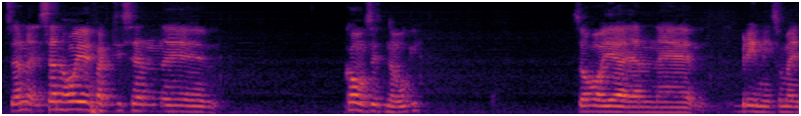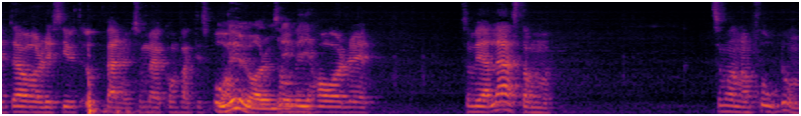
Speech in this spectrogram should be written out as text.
Sen, sen har jag ju faktiskt en... Eh, konstigt nog. Så har jag en eh, brinning som jag inte har skrivit upp här nu, som jag kom faktiskt på. Nu har du en Som vi brinning. har... Eh, som vi har läst om. Som handlar om fordon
